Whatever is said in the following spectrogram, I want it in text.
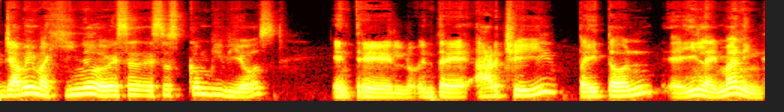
ya me imagino esos convivios entre, entre Archie, Peyton e Eli Manning,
